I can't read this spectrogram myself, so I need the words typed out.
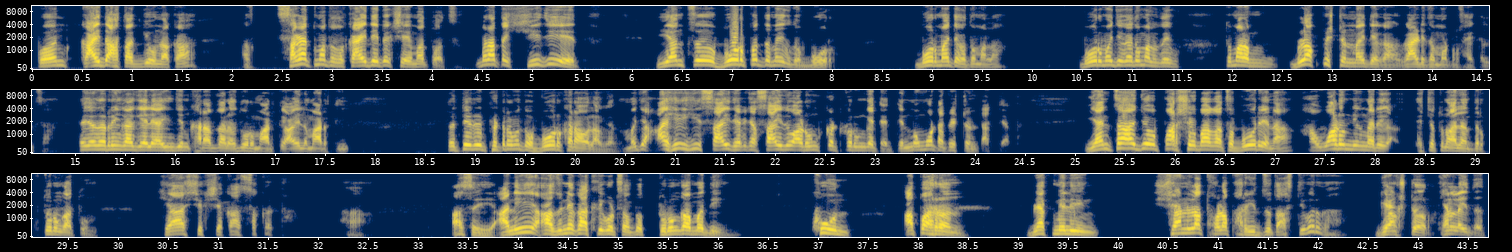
पण कायदा हातात घेऊ नका. सगळ्यात महत्वाचं कायद्यापेक्षा हे महत्वाचं बरं आता ही जी आहेत यांचं बोर पद्धत माहिती बोर? बोर माहिती आहे का तुम्हाला? बोर म्हणजे काय तुम्हाला? तुम्हाला ब्लॉक पिस्टन माहिती आहे का? गाडीचा मोटरसायकलचा त्याच्या जर रिंगा गेल्या इंजिन खराब झालं दूर मारते ऑइल मारती तर ते फिटर म्हणतो बोर करावं लागेल. म्हणजे आहे ही साईज ह्याच्या साईज वाढवून कट करून घेतात ते मग मोठा पिस्टन टाकतात. यांचा जो पार्श्वभागाचा बोर आहे ना हा वाढून निघणार आहे ह्याच्यातून आल्यानंतर तुरुंगातून. ह्या शिक्षका सकट हा. असंही. आणि अजून एक आतली गोष्ट सांगतो. तुरुंगामध्ये खून अपहरण ब्लॅकमेलिंग ह्यांना थोडाफार इज्जत असते बरं का. गँगस्टर ह्यांना इज्जत.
